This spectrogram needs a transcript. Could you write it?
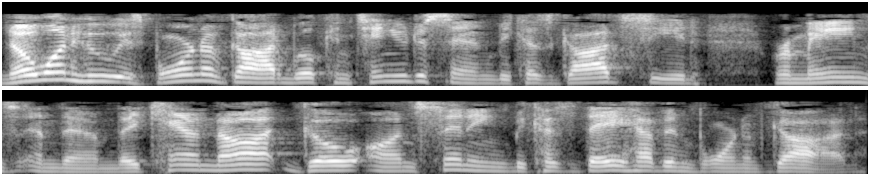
No one who is born of God will continue to sin because God's seed remains in them. They cannot go on sinning because they have been born of God.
